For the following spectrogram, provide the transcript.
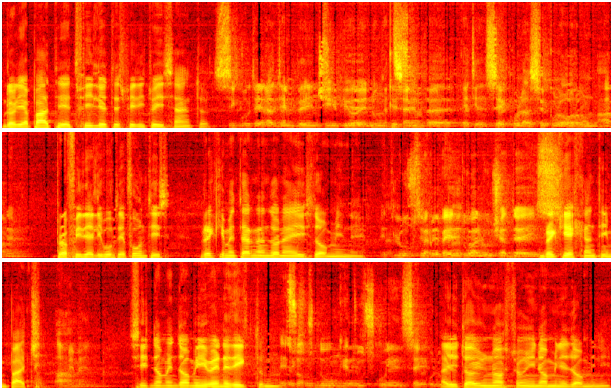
Gloria Patri et Filio et Spiritui Sancto. Sicut erat in principio et nunc et semper et in saecula saeculorum. Amen. Pro fidelibus defuntis, Requiem aeternam dona eis Domine. Et lux perpetua lucia Deis. Requiescant in pace. Amen. Sit nomen Domini benedictum. Et hoc nunc et usque in saeculum. Aiutorium nostrum in nomine Domini.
